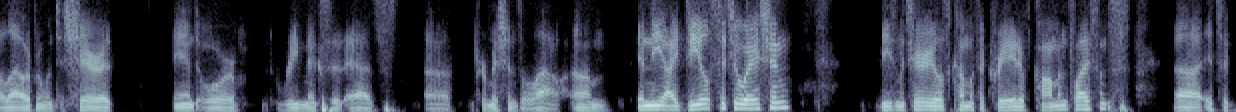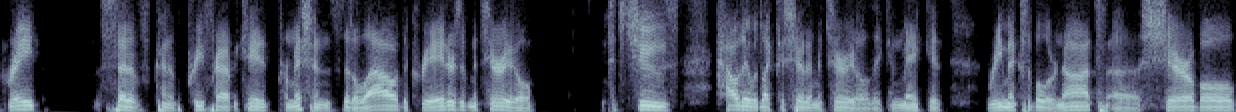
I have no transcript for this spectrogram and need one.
allow everyone to share it and or remix it as uh, permissions allow. Um, in the ideal situation, these materials come with a Creative Commons license. Uh, it's a great set of kind of prefabricated permissions that allow the creators of material to choose how they would like to share their material. They can make it remixable or not, uh, shareable,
